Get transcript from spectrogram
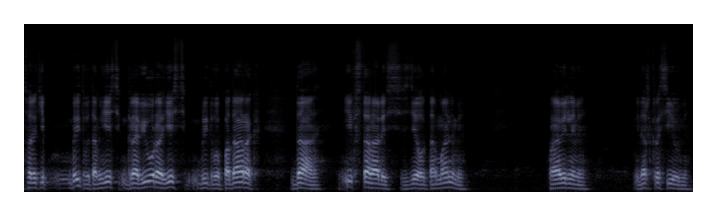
Смотри, какие бритвы, там есть гравюра, есть бритва подарок. Да, их старались сделать нормальными, правильными и даже красивыми.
